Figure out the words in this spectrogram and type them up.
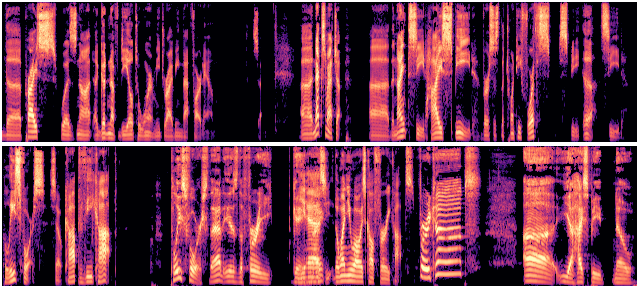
the price was not a good enough deal to warrant me driving that far down. So, uh, next matchup, uh, the ninth seed, High Speed versus the twenty fourth speed uh, seed, Police Force. So, Cop v Cop. Police Force. That is the furry game. Yes, right? the one you always call furry cops. Furry cops. Uh, yeah, High Speed. No,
